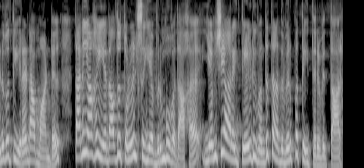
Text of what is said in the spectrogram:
எழுபத்தி இரண்டாம் ஆண்டு தனியாக ஏதாவது தொழில் செய்ய விரும்புவதாக எம்ஜிஆரை தேடி வந்து தனது விருப்பத்தை தெரிவித்தார்.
